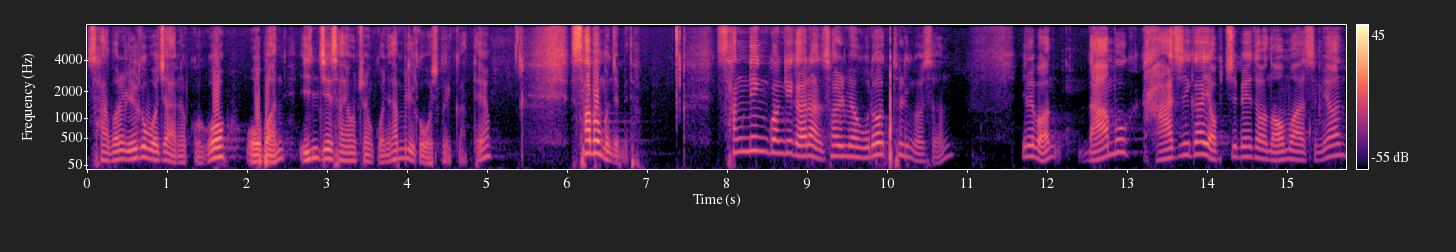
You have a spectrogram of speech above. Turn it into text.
4번을 읽어보지 않을 거고 5번 인지사용권이 3번 읽어보시면 될 것 같아요. 4번 문제입니다. 상린관계 관한 설명으로 틀린 것은 1번 나무 가지가 옆집에 더 넘어왔으면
